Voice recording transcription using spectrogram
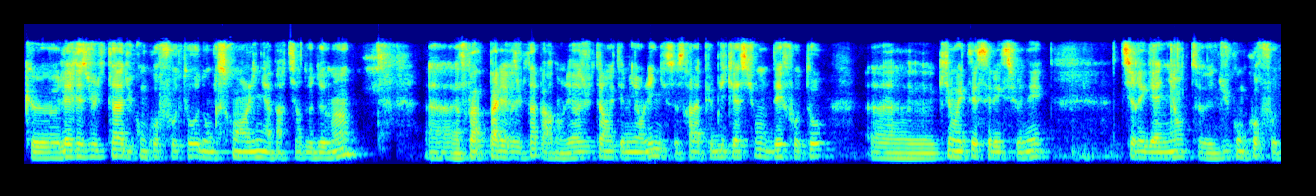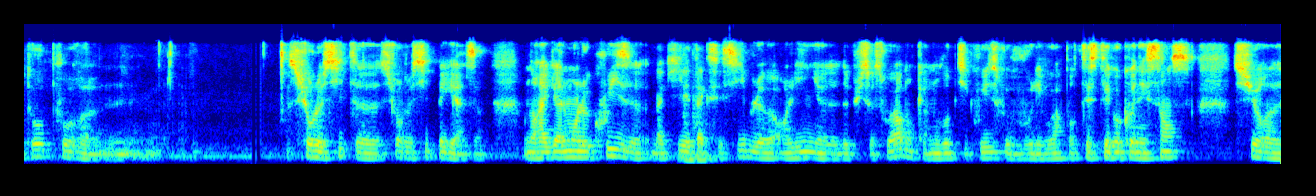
Que les résultats du concours photo donc, seront en ligne à partir de demain. Euh, enfin, pas les résultats, pardon. Les résultats ont été mis en ligne. Ce sera la publication des photos euh, qui ont été sélectionnées, tirées gagnantes du concours photo pour, euh, sur le site, euh, sur Pégase. On aura également le quiz bah, qui est accessible en ligne depuis ce soir, donc un nouveau petit quiz que vous voulez voir pour tester vos connaissances sur, euh,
